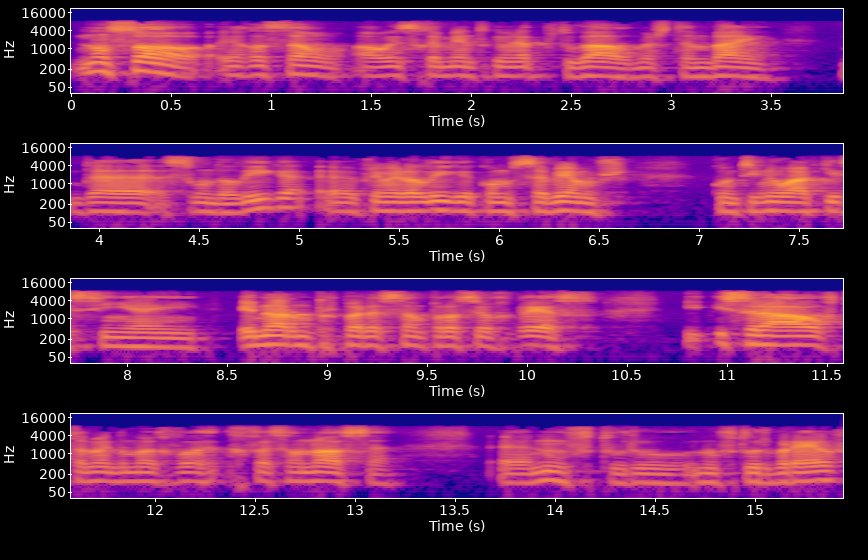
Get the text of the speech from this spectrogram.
não só em relação ao encerramento do Campeonato de Portugal, mas também da Segunda Liga. A Primeira Liga, como sabemos, continua aqui assim em enorme preparação para o seu regresso e, e será alvo também de uma reflexão nossa uh, num, futuro, num futuro breve.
